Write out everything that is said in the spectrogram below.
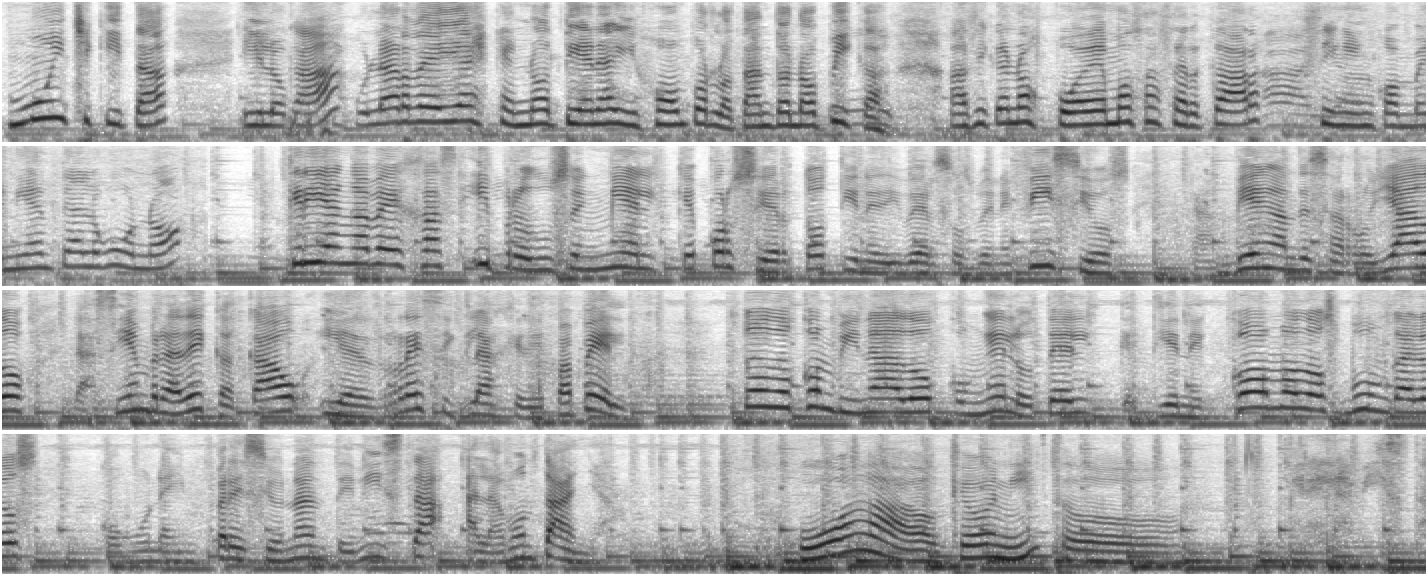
muy chiquita y lo particular de ella es que no tiene aguijón, por lo tanto no pica. Así que nos podemos acercar sin inconveniente alguno. Crían abejas y producen miel, que por cierto tiene diversos beneficios. También han desarrollado la siembra de cacao y el reciclaje de papel. Todo combinado con el hotel que tiene cómodos bungalows una impresionante vista a la montaña. ¡Wow! ¡Qué bonito! Mire la vista.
